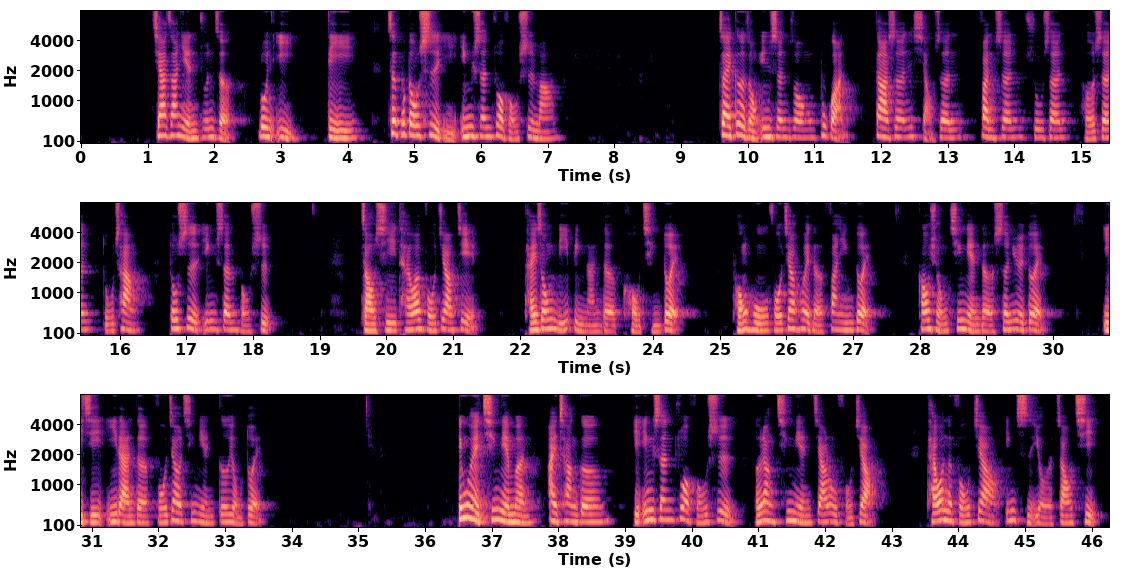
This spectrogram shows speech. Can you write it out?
迦旃延尊者论义第一，这不都是以音声做佛事吗？在各种音声中，不管大声、小声、泛声、书声、和声、独唱，都是音声佛事。早期台湾佛教界。台中李炳南的口琴队，澎湖佛教会的泛音队，高雄青年的声乐队，以及宜兰的佛教青年歌咏队。因为青年们爱唱歌，以音声做佛事，而让青年加入佛教，台湾的佛教因此有了朝气，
